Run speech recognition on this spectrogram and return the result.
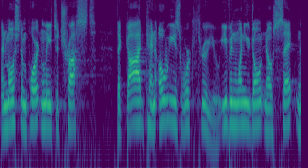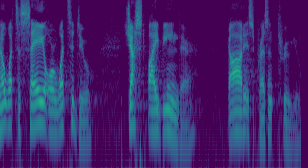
and most importantly, to trust that God can always work through you, even when you don't know, say, know what to say or what to do. Just by being there, God is present through you.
